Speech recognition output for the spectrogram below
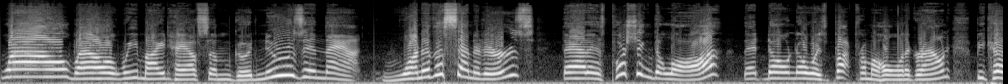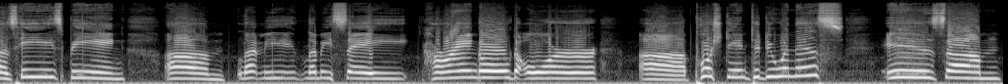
Well, well, we might have some good news in that. One of the senators that is pushing the law that don't know his butt from a hole in the ground because he's being um, let me let me say harangued or uh, pushed into doing this is um,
